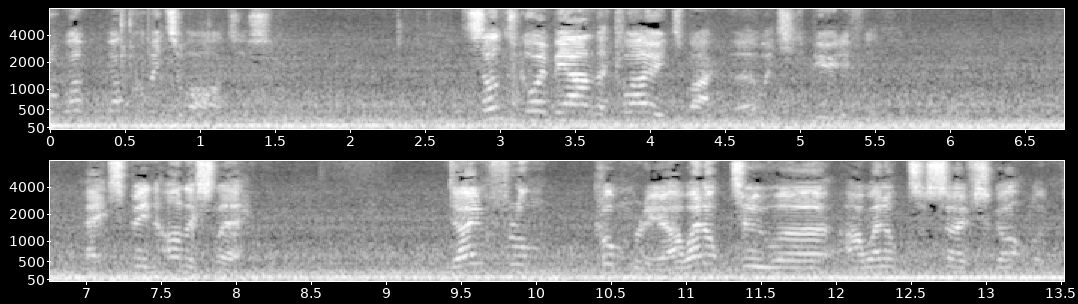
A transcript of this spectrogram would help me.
one coming towards us. Sun's going behind the clouds back there, which is beautiful. It's been honestly down from Cumbria. I went up to uh, I went up to South Scotland,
